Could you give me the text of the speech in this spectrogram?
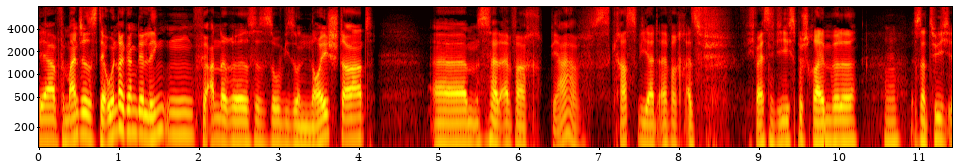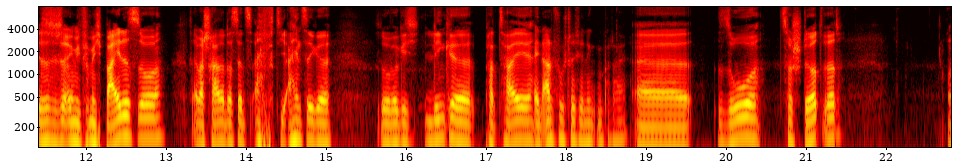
ja, für manche ist es der Untergang der Linken, für andere ist es so wie so ein Neustart. Ähm, es ist halt einfach, ja, es ist krass, wie halt einfach, also ich weiß nicht, wie ich es beschreiben würde. Hm. Ist natürlich, ist es irgendwie für mich beides so. Ist aber schade, dass jetzt einfach die einzige so wirklich linke Partei In Anführungsstrichen linken Partei. äh, so zerstört wird. Äh,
